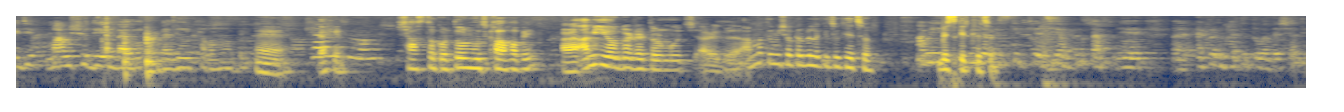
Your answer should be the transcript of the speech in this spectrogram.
এই যে মাংস দিয়ে ব্যাগল ব্যাগল খাওয়া হবে। হ্যাঁ দেখেন স্বাস্থ্যকর তরমুজ খাওয়া হবে। আর আমি ইয়োগার্টের তরমুজ আর এগুলো আম্মা তুমি সকালবেলা কিছু খেয়েছো? বিস্কিট খেয়েছো? বিস্কিট খেয়েছি আমরা তারপরে এখন হয়তো তোমাদের সাথে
